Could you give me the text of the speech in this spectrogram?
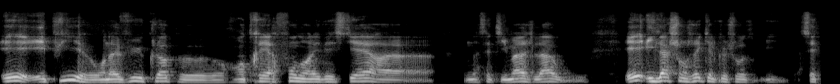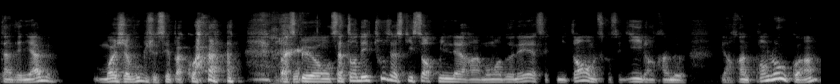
Et, et, puis, on a vu Klopp rentrer à fond dans les vestiaires. on a cette image là où et il a changé quelque chose. C'est indéniable. Moi, j'avoue que je ne sais pas quoi, parce qu'on s'attendait tous à ce qu'il sorte Milner à un moment donné, à cette mi-temps, parce qu'on s'est dit il est en train de, il est en train de prendre l'eau, quoi. Hein.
